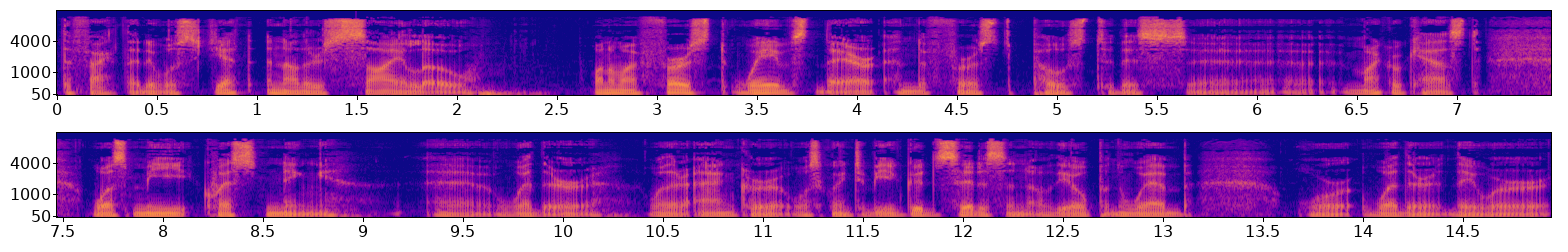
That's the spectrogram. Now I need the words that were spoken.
the fact that it was yet another silo. One of my first waves there, and the first post to this uh, microcast, was me questioning uh, whether whether Anchor was going to be a good citizen of the open web, or whether they were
